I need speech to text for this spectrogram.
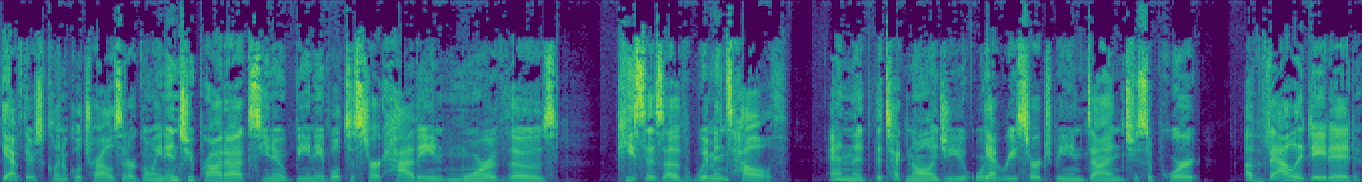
Yeah. If there's clinical trials that are going into products, you know, being able to start having more of those pieces of women's health and the, the technology or Yep. the research being done to support a validated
